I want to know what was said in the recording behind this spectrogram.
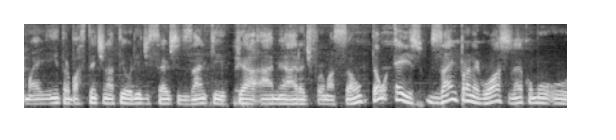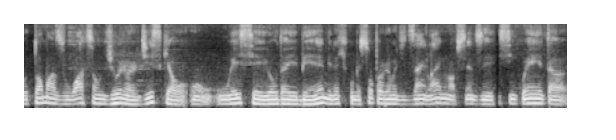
uma, entra bastante na teoria de service design, que, que é a, a, minha área de formação. Então é isso. Design para negócios, né? Como o Thomas Watson Jr. disse, que é o, um, um ex-CEO da IBM, né? Que começou o programa de design lá em 1950,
